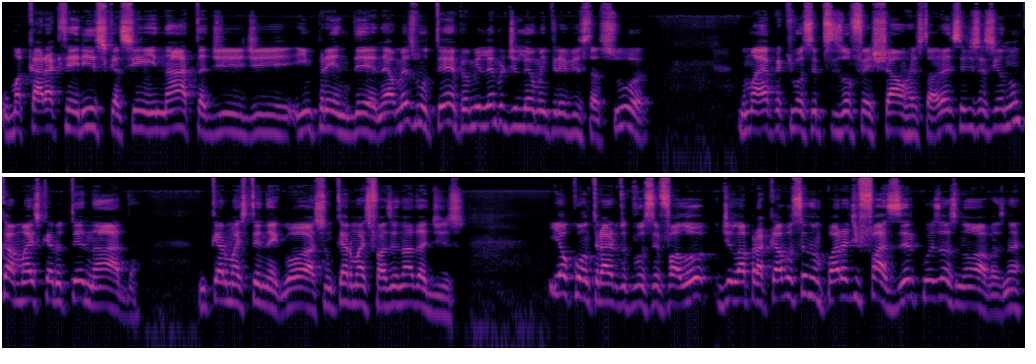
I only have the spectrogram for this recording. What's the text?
uma característica assim inata de, de empreender, né? Ao mesmo tempo, eu me lembro de ler uma entrevista sua, numa época que você precisou fechar um restaurante, você disse assim: "Eu nunca mais quero ter nada. Não quero mais ter negócio, não quero mais fazer nada disso". E ao contrário do que você falou, de lá para cá você não para de fazer coisas novas, né?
